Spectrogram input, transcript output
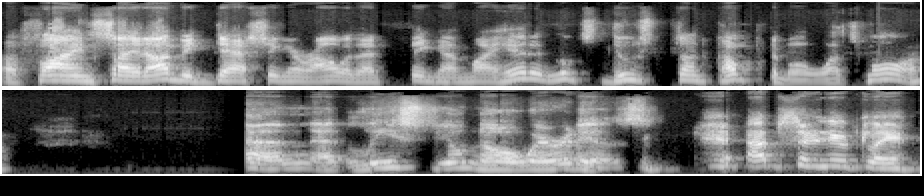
A fine sight. I'd be dashing around with that thing on my head. It looks deuced uncomfortable. What's more. Then at least you'll know where it is. Absolutely.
